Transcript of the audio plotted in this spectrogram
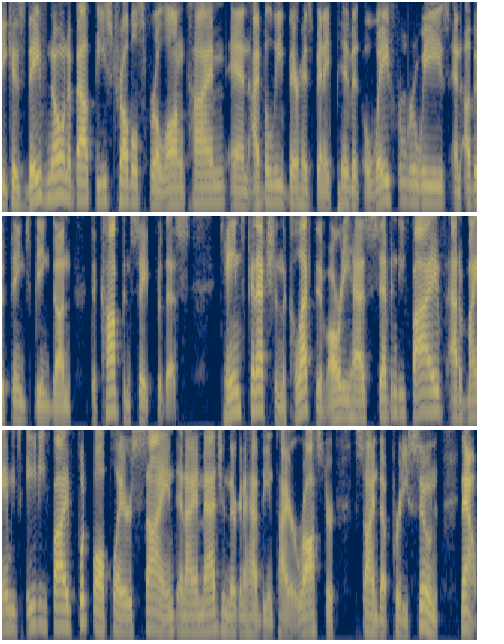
because they've known about these troubles for a long time. And I believe there has been a pivot away from Ruiz and other things being done to compensate for this. Canes Connection, the collective, already has 75 out of Miami's 85 football players signed. And I imagine they're going to have the entire roster signed up pretty soon. Now,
